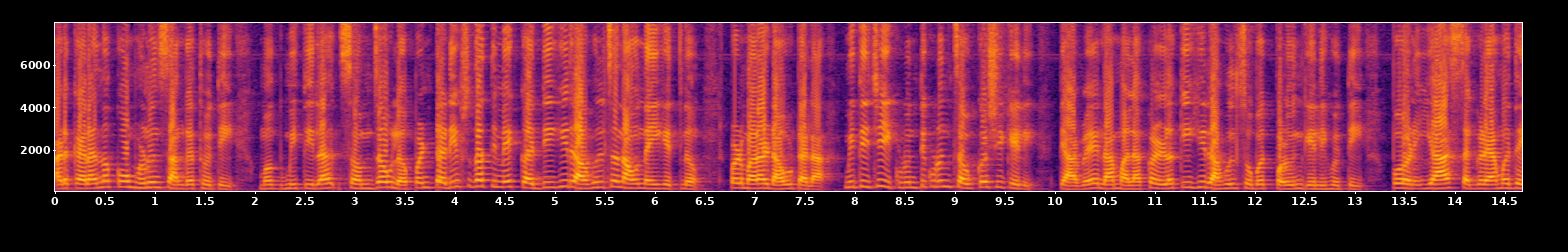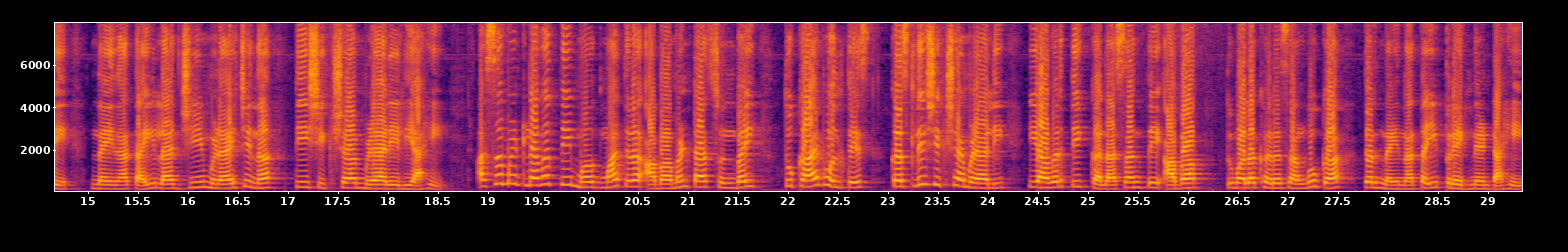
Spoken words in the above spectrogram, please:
अडकायला नको म्हणून सांगत होती. मग मी तिला समजवलं पण तरी सुद्धा तिने कधीही राहुलचं नाव नाही घेतलं. पण मला डाऊट आला. मी तिची इकडून तिकडून चौकशी केली. त्यावेळेला मला कळलं की ही राहुल सोबत पळून गेली होती. पण या सगळ्यामध्ये नैनाताईला जी मिळायची ना ती शिक्षा मिळालेली आहे. असं म्हटल्यावर ती मग मात्र आबा म्हणतात सुनबाई तू काय बोलतेस? कसली शिक्षा मिळाली? यावर ती कला सांगते आबा तुम्हाला खरं सांगू का? तर नैनाताई प्रेग्नेंट आहे.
